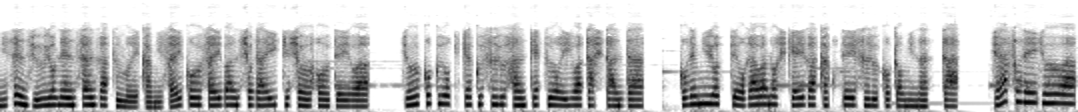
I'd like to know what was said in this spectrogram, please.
2014年3月6日に最高裁判所第一小法廷は、上告を棄却する判決を言い渡したんだ。これによって小川の死刑が確定することになった。じゃあそれ以上は、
